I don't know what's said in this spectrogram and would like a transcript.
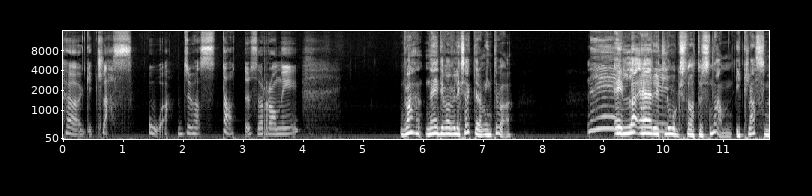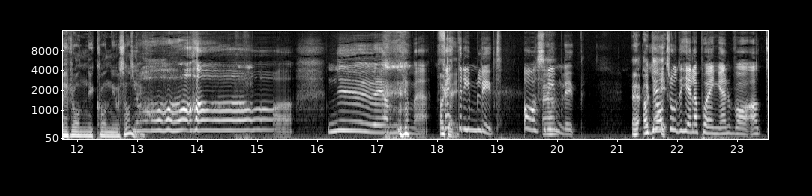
hög klass. Åh, du har status Ronny. va? Nej, det var väl exakt det de inte var? Nej! Ella är ett okej. lågstatusnamn i klass med Ronny, Conny och Sonny. Ja! Nu är jag med med. Okej. Fett rimligt. Asrimligt. Eh, Okej, Jag trodde hela poängen var att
